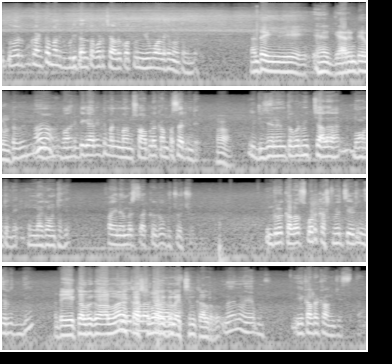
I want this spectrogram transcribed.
ఇదివరకు కంటే మనకి ఇప్పుడు ఇదంతా కూడా చాలా కొత్త న్యూ మోడల్ కింద ఉంటుంది. అంటే ఇది గ్యారంటీ ఉంటుంది? వారంటీ గ్యారంటీ మన మన షాప్లో కంపల్సరీ అండి ఈ డిజైన్ అంతా కూడా మీకు చాలా బాగుంటుంది ఉన్నాగా ఉంటుంది. ఫైవ్ నెంబర్స్ చక్కగా కూర్చోవచ్చు. ఇందులో కలర్స్ కూడా కస్టమైజ్ చేయడం జరుగుతుంది. అంటే ఏ కలర్ కావాలన్నా కస్టమర్కి. నచ్చిన కలర్ నేను ఏ- కలర్ కాలం చేస్తాను.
